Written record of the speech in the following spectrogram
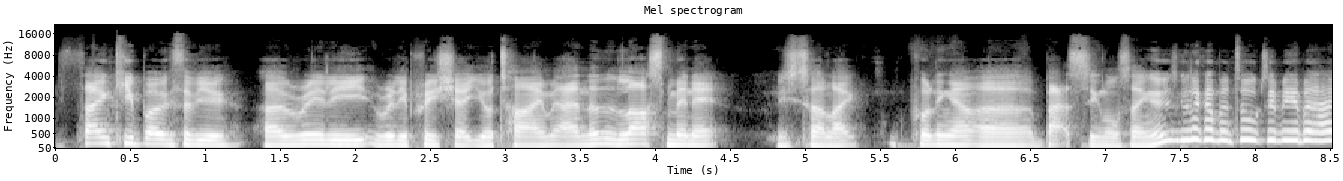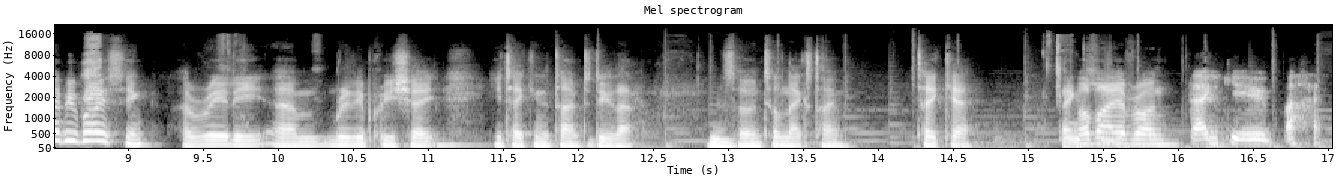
Thank you, both of you. I really, really appreciate your time. And at the last minute, you start like pulling out a bat signal saying, Who's going to come and talk to me about happy pricing? I really, um, really appreciate you taking the time to do that. Mm. So until next time, take care. Thank bye bye, everyone. Thank you. Bye.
